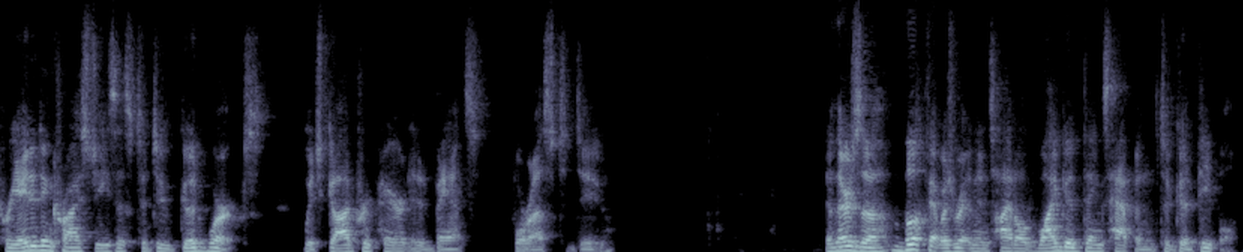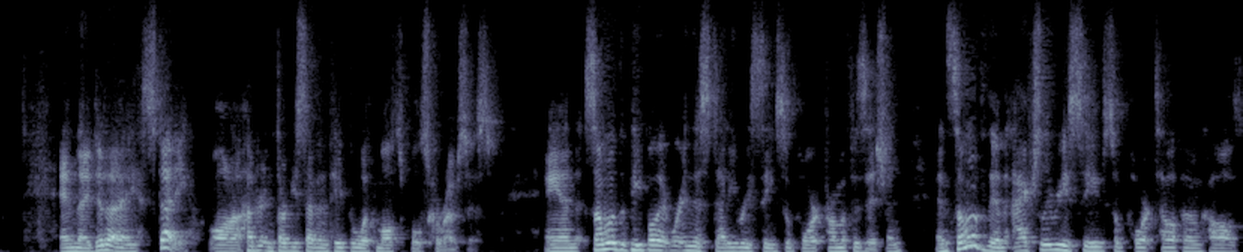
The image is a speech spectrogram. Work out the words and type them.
created in Christ Jesus to do good works, which God prepared in advance for us to do. Now, there's a book that was written entitled Why Good Things Happen to Good People. And they did a study on 137 people with multiple sclerosis. And some of the people that were in this study received support from a physician, and some of them actually received support telephone calls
